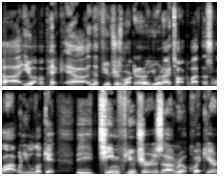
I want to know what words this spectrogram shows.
Uh, you have a pick uh, in the futures market. I know you and I talk about this a lot. When you look at the team futures, Mm-hmm. uh, real quick here,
